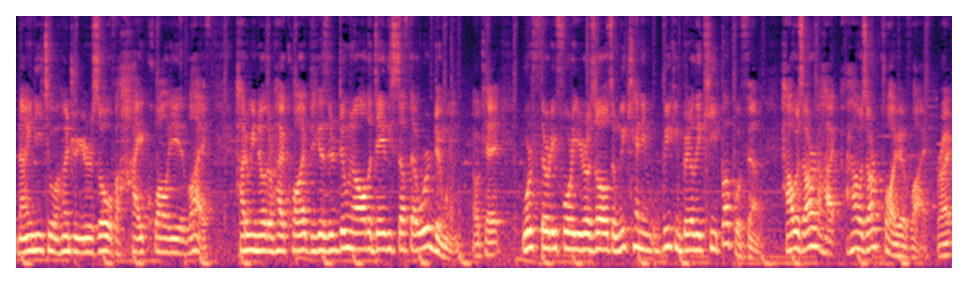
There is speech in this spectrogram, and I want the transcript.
90 to 100 years old with a high quality of life. How do we know they're high quality? Because they're doing all the daily stuff that we're doing, okay? We're 30, 40 years old and we can't even, we can barely keep up with them. How is our how is our quality of life, right?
